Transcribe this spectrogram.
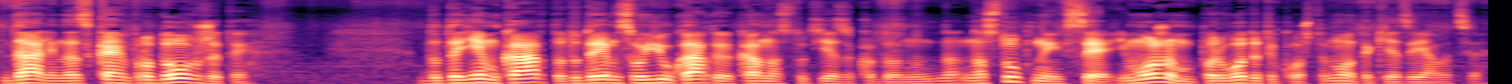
Далі натискаємо продовжити. Додаємо карту, додаємо свою карту, яка в нас тут є за кордоном. Наступний все. І можемо переводити кошти. Ну, таке з'явиться.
